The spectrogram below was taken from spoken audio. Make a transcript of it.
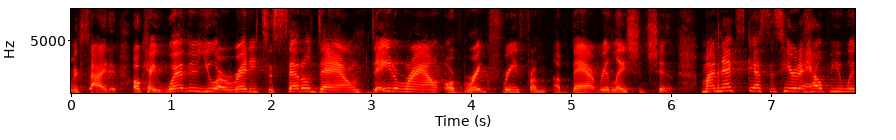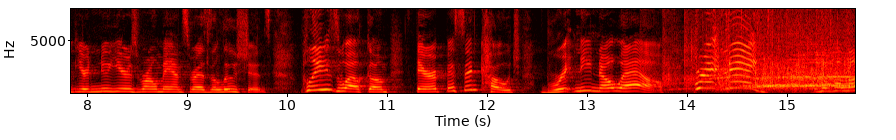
I'm excited. Okay, whether you are ready to settle down, date around, or break free from a bad relationship, my next guest is here to help you with your New Year's romance resolutions. Please welcome therapist and coach Brittainy Noel. Brittainy! Well, hello,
